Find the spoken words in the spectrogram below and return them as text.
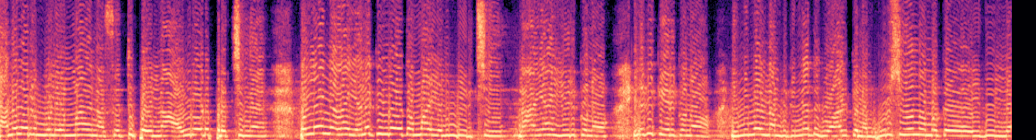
கணவர் மூலியமா நான் செத்து போயிடலாம் அவரோட பிரச்சனை. பிள்ளைங்க எல்லாம் எனக்கு விரோதமா எழும்பிருச்சு. நான் ஏன் இருக்கணும்? எதுக்கு இருக்கணும்? இனிமேல் நமக்கு என்னத்துக்கு வாழ்க்கை? நம்ம புருஷனும் நமக்கு இது இல்ல.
